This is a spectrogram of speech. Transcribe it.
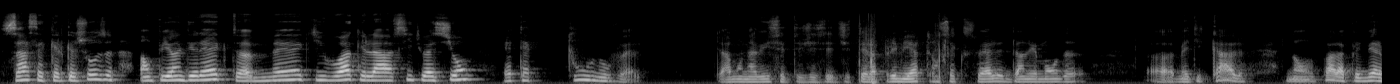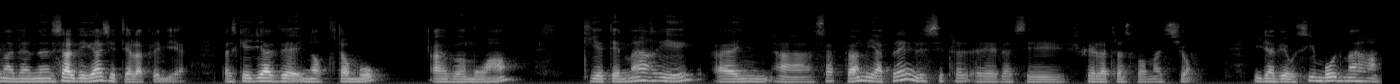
ça c'est quelque chose un peu indirect, mais tu vois que la situation était tout nouvelle. À mon avis, j'étais la première transsexuelle dans le monde euh, médicale. Non, pas la première, mais dans la salle des gars, j'étais la première. Parce qu'il y avait une ophtalmo avant moi qui était mariée à, sa femme et après elle s'est fait la transformation. Il y avait aussi Maud Marin,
